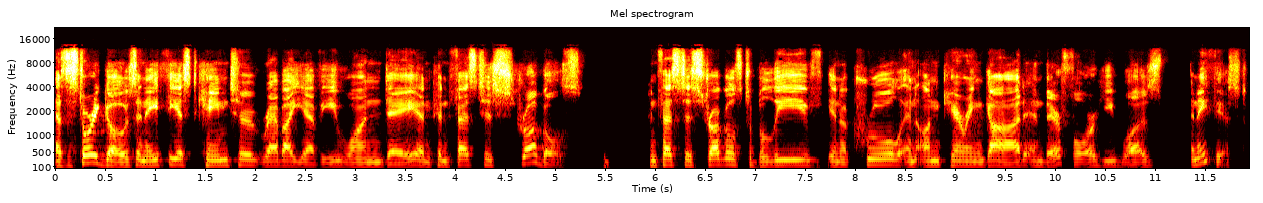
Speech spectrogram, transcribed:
As the story goes, an atheist came to Rabbi Levi one day and confessed his struggles confessed his struggles to believe in a cruel and uncaring God, and therefore he was an atheist.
